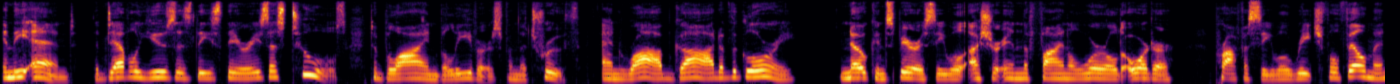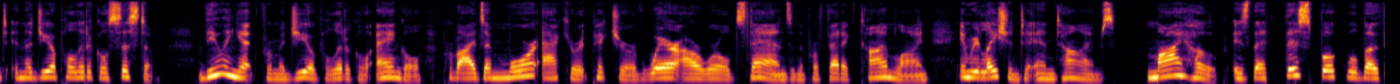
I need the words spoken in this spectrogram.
In the end, the devil uses these theories as tools to blind believers from the truth and rob God of the glory. No conspiracy will usher in the final world order prophecy will reach fulfillment in the geopolitical system. Viewing it from a geopolitical angle provides a more accurate picture of where our world stands in the prophetic timeline in relation to end times. My hope is that this book will both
